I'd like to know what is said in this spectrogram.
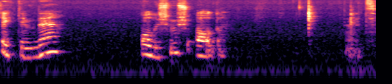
çektiğimde oluşmuş oldu. Evet.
